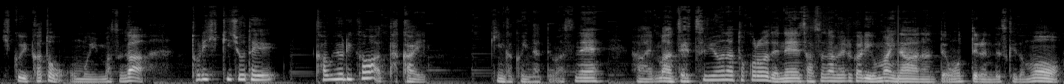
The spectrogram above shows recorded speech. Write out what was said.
低いかと思いますが、取引所で買うよりかは高い金額になってますね。はい。まあ、絶妙なところでね、さすがメルカリうまいなぁなんて思ってるんですけども、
